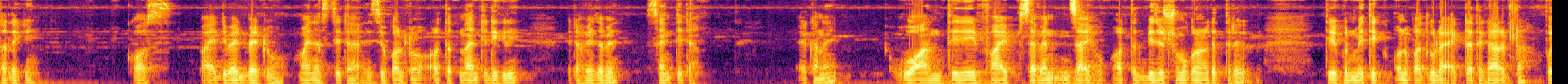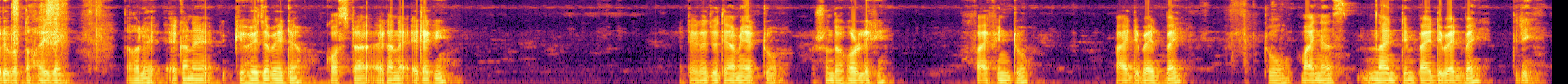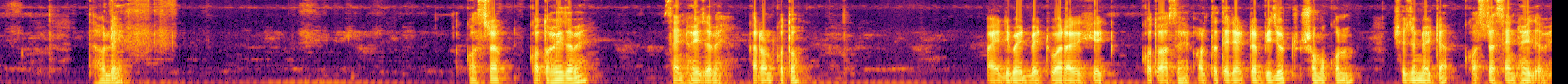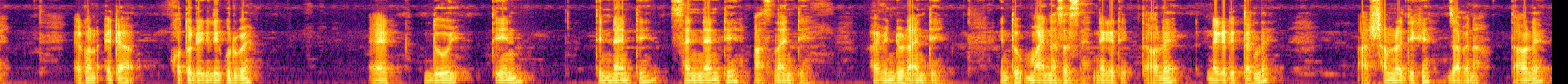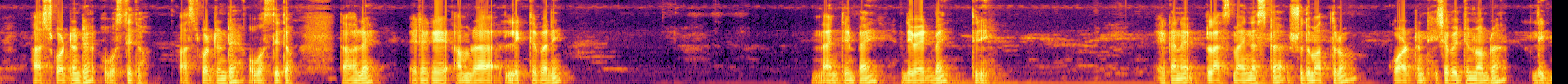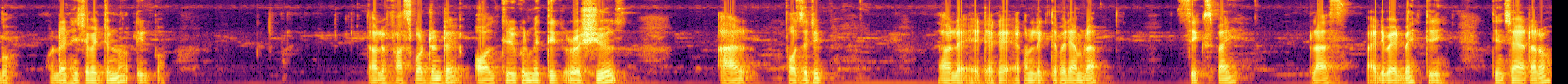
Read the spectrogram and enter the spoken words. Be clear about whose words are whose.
Speaker 1: কসটা cos pi divide by two minus theta is equal to অর্থাৎ ninety degree এটা হয়ে যাবে সাইন থিটা এখানে ওয়ান থ্রি ফাইভ সেভেন যাই হোক, অর্থাৎ বীজের সমীকরণের ক্ষেত্রে ত্রিকোণমিতিক অনুপাতগুলো একটা থেকে আরেকটা পরিবর্তন হয়ে যায়। তাহলে এখানে কি হয়ে যাবে এটা? কসটা এখানে এটা কি? এটাকে যদি আমি একটু সুন্দর করে লিখি five into pi divide by two minus nineteen pi divide by three তাহলে কসটা কত হয়ে যাবে? সাইন হয়ে যাবে। কারণ কত? পাই ডিভাইড বাই টু আর আগে কত আছে? অর্থাৎ এটা একটা বিজুট সমকোণ, সেজন্য এটা কসটা সাইন হয়ে যাবে। এখন এটা কত ডিগ্রি ঘুরবে? এক, দুই, তিন তিন নাইনটি সাইন নাইনটি পাঁচ নাইনটি ফাইভ ইন্টু নাইনটি কিন্তু মাইনাস আছে নেগেটিভ তাহলে নেগেটিভ থাকলে আর সামনের দিকে যাবে না। তাহলে ফার্স্ট কোয়াড্রেন্টে অবস্থিত ফার্স্ট কোয়াড্রেন্টে অবস্থিত। তাহলে এটাকে আমরা লিখতে পারি nineteen pi divide by three এখানে প্লাস মাইনাসটা শুধুমাত্র কোয়াড্রেন্ট হিসাবের জন্য আমরা লিখব কোয়াড্রেন্ট হিসাবের জন্য লিখব। তাহলে ফার্স্ট কোয়াড্রেন্টে অল ত্রিকোণমিতিক রেশিওস আর পজিটিভ তাহলে এটাকে এখন লিখতে পারি আমরা six pi plus pi divide by three তিনশো আঠারো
